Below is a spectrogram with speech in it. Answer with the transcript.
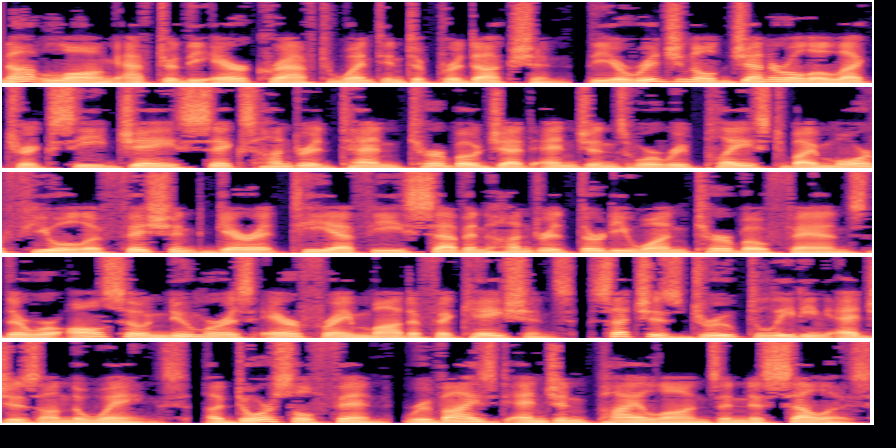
Not long after the aircraft went into production, the original General Electric CJ610 turbojet engines were replaced by more fuel-efficient Garrett TFE 731 turbofans There were also numerous airframe modifications, such as drooped leading edges on the wings, a dorsal fin, revised engine pylons and nacelles,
